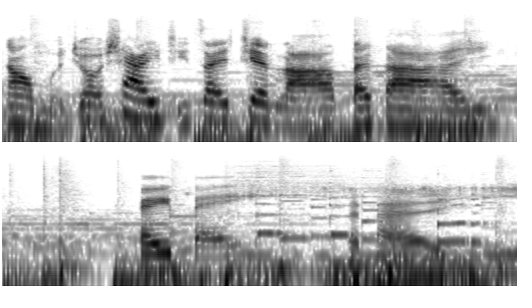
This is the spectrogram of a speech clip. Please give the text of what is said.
那我们就下一集再见啦，拜拜，拜拜。拜拜。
